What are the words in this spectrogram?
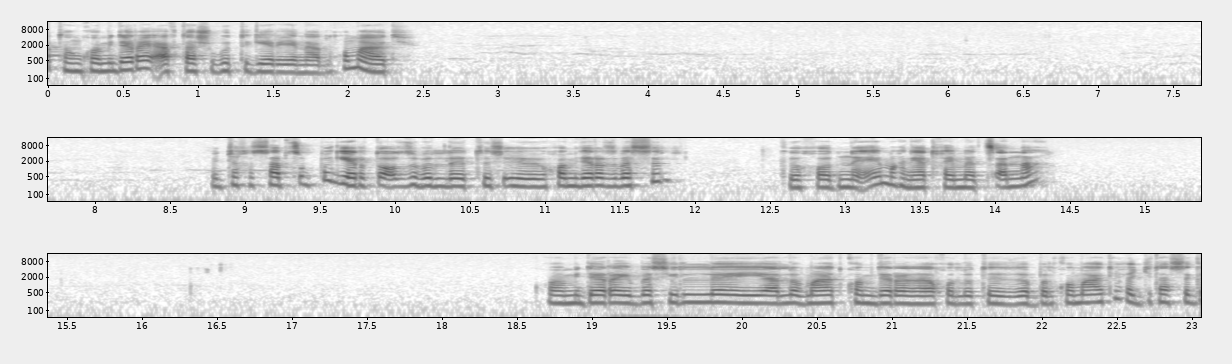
እቶም ኮሚደረይ ኣብታ ሽጉርቲ ገይረየን ኣለኹ ማለት እዩ ሕጂ ክሳብ ፅቡቅ ገይሩ ጠቕ ዝብል ኮሚደረ ዝበስል ክኸድኖ እየ ምክንያቱ ከይመፀና ኮሚደረይ በሲለይ ኣሎ ማለት ኮሚደረ ኩሉ ዘበልኮ ማለት እዩ ሕጂ እታ ስጋ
